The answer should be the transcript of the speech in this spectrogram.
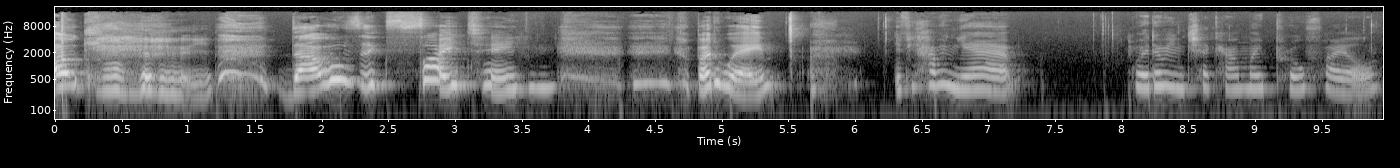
Okay, that was exciting. By the way, if you haven't yet, why don't you check out my profile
